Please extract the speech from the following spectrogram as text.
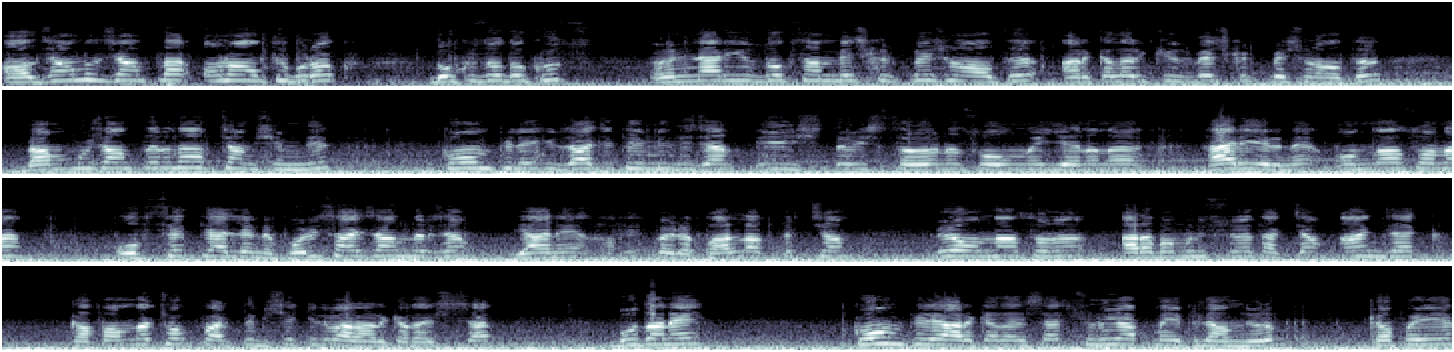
Alacağımız jantlar 16 brok, 9'a 9. Önler 195 45 16, arkalar 205 45 16. Ben bu jantları ne yapacağım şimdi? komple güzelce temizleyeceğim. İç, dış, sağını, solunu, yanını, her yerini. Ondan sonra offset yerlerini polis aydınlandıracağım. Yani hafif böyle parlattıracağım. Ve ondan sonra arabamın üstüne takacağım. Ancak kafamda çok farklı bir şekil var arkadaşlar. Bu da ne? Komple arkadaşlar şunu yapmayı planlıyorum. Kafayı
